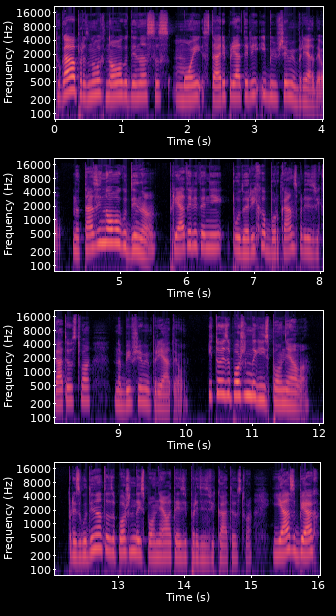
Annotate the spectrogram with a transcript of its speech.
Тогава празнувах нова година с мои стари приятели и бившия ми приятел. На тази нова година приятелите ни подариха буркан с предизвикателства на бившия ми приятел. И той започна да ги изпълнява. През годината започна да изпълнява тези предизвикателства. И аз бях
